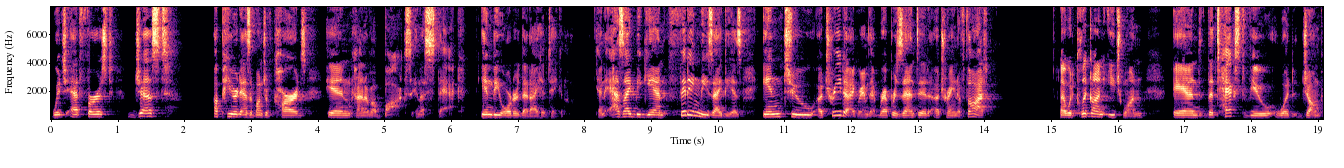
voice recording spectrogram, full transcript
which at first just appeared as a bunch of cards in kind of a box, in a stack, in the order that I had taken them. And as I began fitting these ideas into a tree diagram that represented a train of thought, I would click on each one and the text view would jump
